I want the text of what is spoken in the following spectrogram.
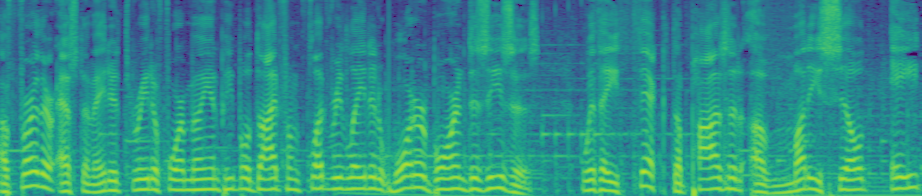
A further estimated 3 to 4 million people died from flood related waterborne diseases, with a thick deposit of muddy silt 8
